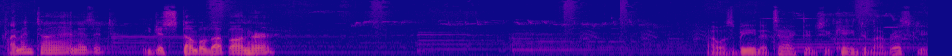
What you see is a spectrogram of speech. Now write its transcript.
Clementine, is it? You just stumbled up on her? I was being attacked and she came to my rescue.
